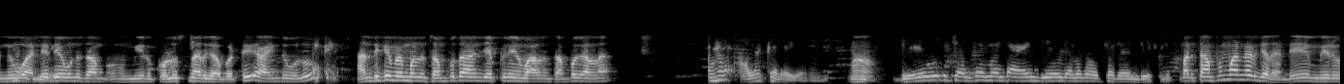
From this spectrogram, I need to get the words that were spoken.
నువ్వు అన్ని దేవుని మీరు కొలుస్తున్నారు కాబట్టి హైందవులు అందుకే మిమ్మల్ని చంపుతా అని చెప్పి నేను వాళ్ళని చంపగలనా? అలా కదయ్యారు ఆ. దేవుడు చంపేమంటే ఆయన దేవుడు ఎలాగవుతాడండి మరి చంపమన్నాడు కదండి మీరు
